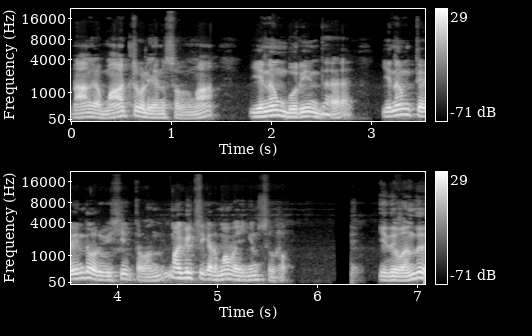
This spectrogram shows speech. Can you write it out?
நாங்கள் மாற்று வழி என்ன சொல்லணும்னா இனம் புரிந்த இனம் தெரிந்த ஒரு விஷயத்தை வந்து மகிழ்ச்சிகரமாக வைங்கன்னு சொல்கிறோம் இது வந்து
